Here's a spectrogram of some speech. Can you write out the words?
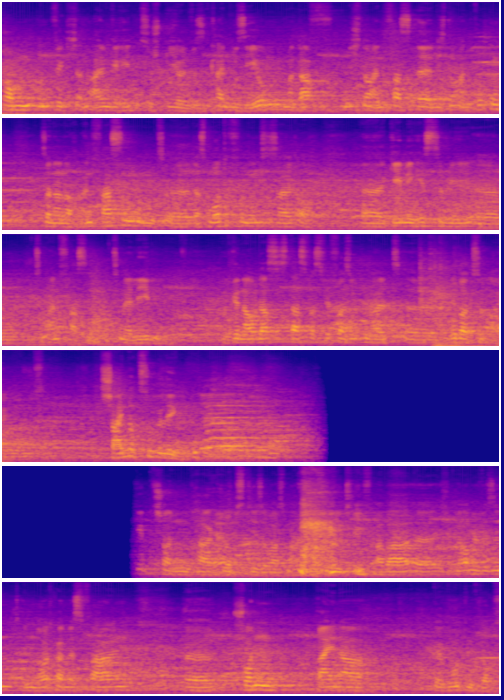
kommen und wirklich an allen Geräten zu spielen. Wir sind kein Museum, man darf nicht nur, anfassen, äh, nicht nur angucken, sondern auch anfassen und äh, das Motto von uns ist halt auch, äh, Gaming History äh, zum Anfassen, zum Erleben. Und genau das ist das, was wir versuchen halt äh, rüberzubringen. Und es scheint uns zu gelingen. Es gibt schon ein paar Clubs, die sowas machen, definitiv. Aber äh, ich glaube, wir sind in Nordrhein-Westfalen schon einer der guten Clubs.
